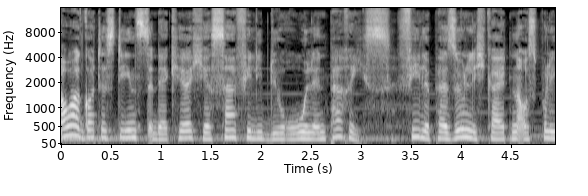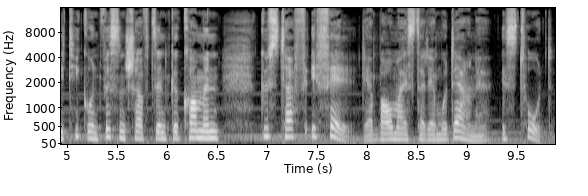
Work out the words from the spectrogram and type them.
Trauergottesdienst in der Kirche Saint-Philippe du Roule in Paris. Viele Persönlichkeiten aus Politik und Wissenschaft sind gekommen. Gustave Eiffel, der Baumeister der Moderne, ist tot.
